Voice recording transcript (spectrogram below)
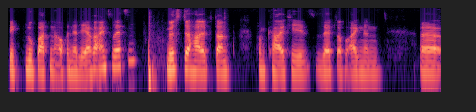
Big Blue Button auch in der Lehre einzusetzen. Müsste halt dann vom KIT selbst auf eigenen äh,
